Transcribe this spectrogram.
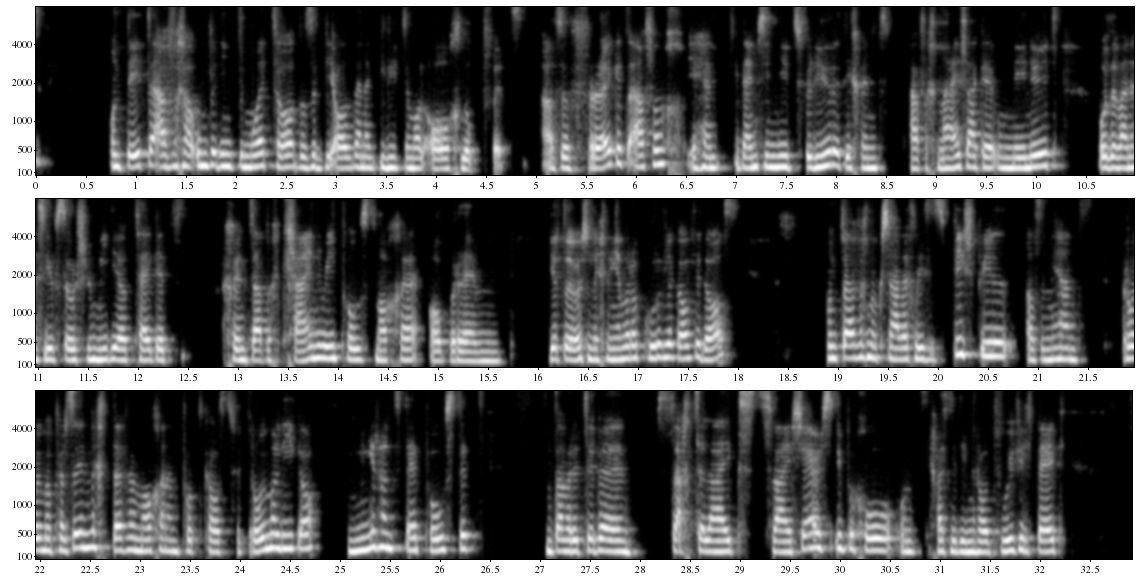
und dort einfach auch unbedingt den Mut haben, dass er bei all diesen Leuten mal anklopft. Also fragt einfach, ihr habt in dem Sinne nichts zu verlieren, ihr könnt einfach Nein sagen und mehr nicht. Oder wenn ihr sie auf Social Media taggt, könnt ihr einfach keinen Repost machen, aber ähm, wird euch wahrscheinlich niemand an die Gurgel gehen für das. Und einfach noch schnell ein kleines Beispiel. Also wir haben Rheuma persönlich dürfen machen einen Podcast für die Rheuma Liga. Wir haben den gepostet und dann haben wir jetzt eben 16 Likes, zwei Shares bekommen und ich weiß nicht innerhalb von wie vielen Tagen.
